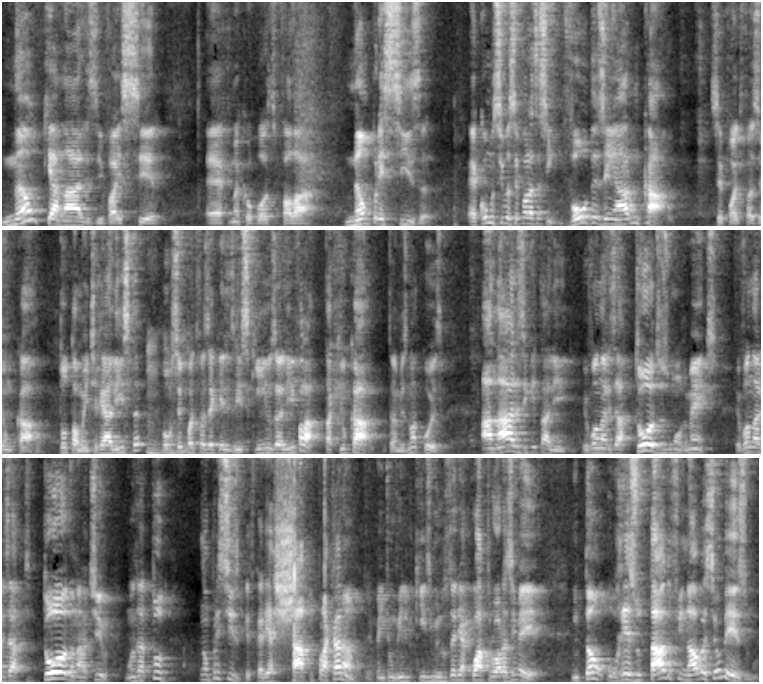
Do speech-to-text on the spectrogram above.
não que a análise vai ser, é, como é que eu posso falar, não precisa. É como se você falasse assim, vou desenhar um carro. Você pode fazer um carro totalmente realista, uhum. ou você pode fazer aqueles risquinhos ali e falar, tá aqui o carro. Então é a mesma coisa. A análise que está ali, eu vou analisar todos os movimentos, eu vou analisar toda a narrativa, vou analisar tudo. Não precisa, porque ficaria chato pra caramba. De repente um vídeo de 15 minutos daria 4 horas e meia. Então o resultado final vai ser o mesmo,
